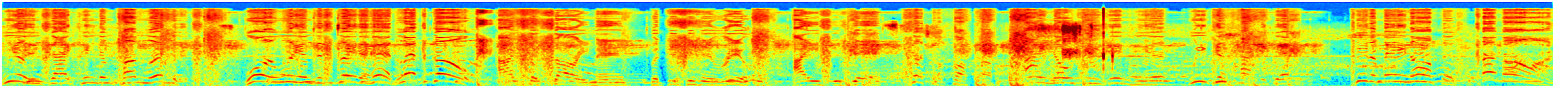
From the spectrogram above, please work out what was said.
We're inside Kingdom Come Records. Warren Williams is straight ahead. Let's go! I'm so sorry, man, but this isn't real. Ice is dead. Shut the fuck up. I know she's in here. We just have to get to the main office. Come on!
